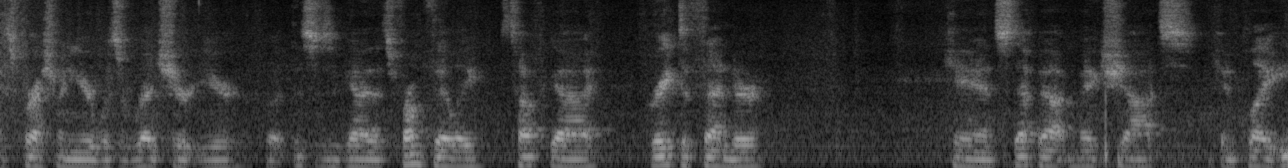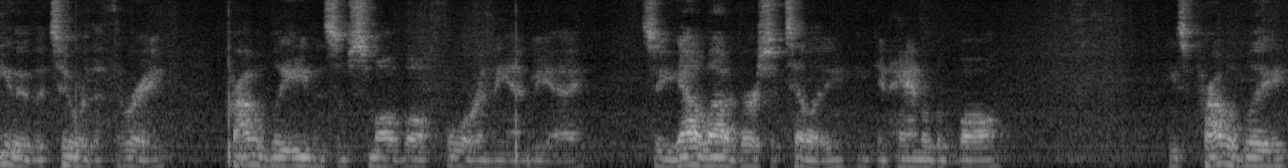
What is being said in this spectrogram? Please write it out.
His freshman year was a redshirt year, but this is a guy that's from Philly, tough guy great defender, can step out and make shots, can play either the two or the three, probably even some small ball four in the NBA. So you got a lot of versatility. He can handle the ball. He's probably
